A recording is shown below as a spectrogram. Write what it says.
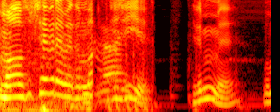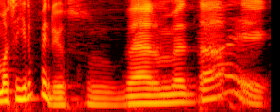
Mouse'u çeviremedim lan. GG. 20 mi? Bu maça 20 mi veriyorsun? Verme daik.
